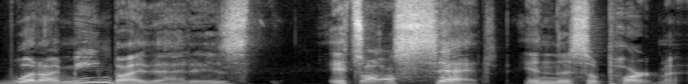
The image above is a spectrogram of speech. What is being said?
what I mean by that is it's all set in this apartment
